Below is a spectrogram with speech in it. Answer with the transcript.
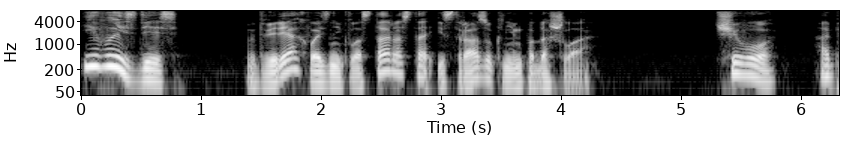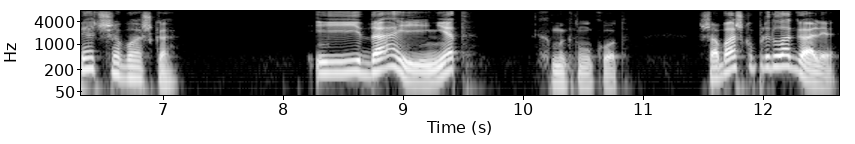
и вы здесь!» В дверях возникла староста и сразу к ним подошла. «Чего? Опять шабашка?» «И да, и нет», — хмыкнул кот. «Шабашку предлагали.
